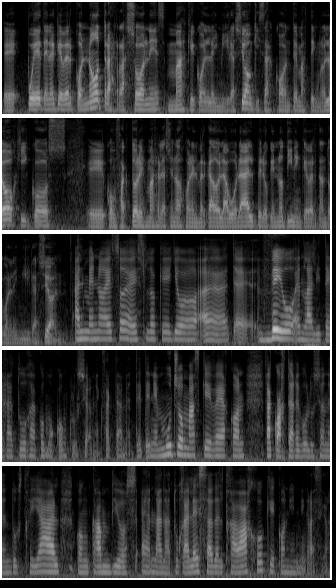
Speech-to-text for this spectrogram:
eh, puede tener que ver con otras razones más que con la inmigración, quizás con temas tecnológicos, eh, con factores más relacionados con el mercado laboral, pero que no tienen que ver tanto con la inmigración. Al menos eso es lo que yo eh, veo en la literatura como conclusión, exactamente. Tiene mucho más que ver con la cuarta revolución industrial, con cambios en la naturaleza del trabajo que con inmigración.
